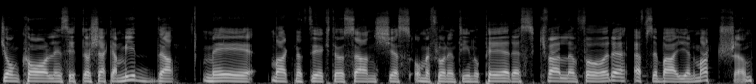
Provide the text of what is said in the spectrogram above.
John Carlin sitter och käkar middag med marknadsdirektör Sanchez och med Florentino Perez kvällen före FC Bayern-matchen. Och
